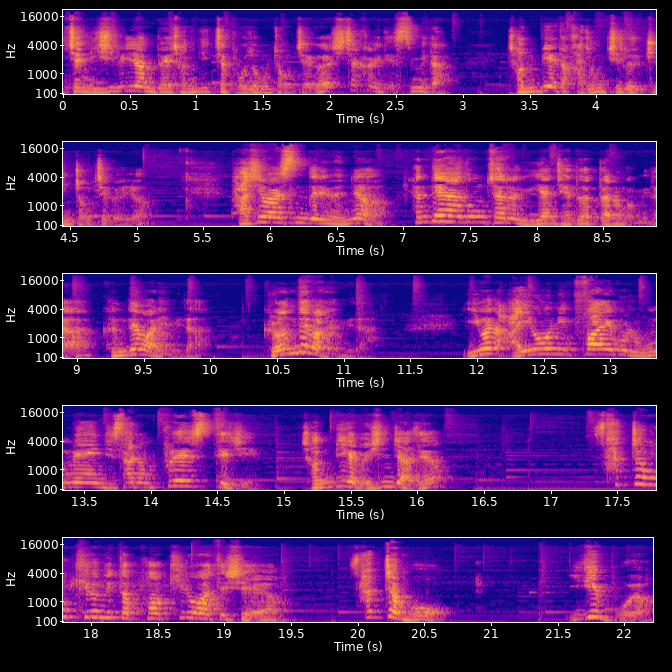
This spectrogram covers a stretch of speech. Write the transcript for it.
2021년도에 전기차 보조금 정책을 시작하게 됐습니다. 전비에다 가중치를 준 정책을요. 다시 말씀드리면요. 현대자동차를 위한 제도였다는 겁니다. 근데 말입니다. 그런데 말입니다. 이번 아이오닉 5 롱레인지 사륜 프레스티지 전비가 몇인지 아세요? 4.5km per kWh예요. 4.5. 이게 뭐야?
